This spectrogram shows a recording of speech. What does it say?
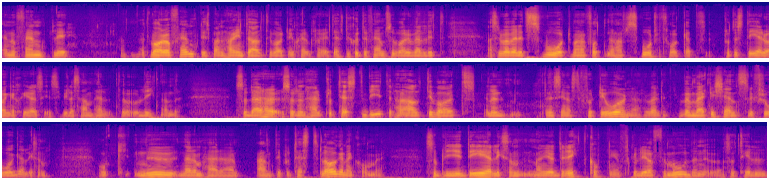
en offentlig, att vara offentlig i Spanien har inte alltid varit en självklarhet. Efter 75 så var det väldigt, alltså det var väldigt svårt, man har, fått, har haft svårt för folk att protestera och engagera sig i civila samhället och, och liknande. Så, där har, så den här protestbiten har alltid varit, eller de senaste 40 åren, en verkligt, en verkligt känslig fråga. Liksom. Och nu när de här antiprotestlagarna kommer så blir ju det liksom, man gör direkt kopplingen, skulle jag förmoda nu, alltså till,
